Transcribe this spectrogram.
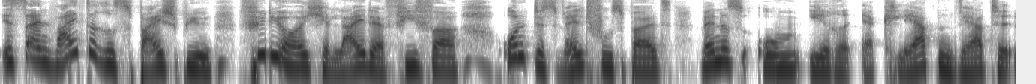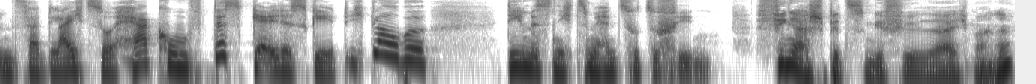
ist ein weiteres Beispiel für die Heuchelei der FIFA und des Weltfußballs, wenn es um ihre erklärten Werte im Vergleich zur Herkunft des Geldes geht. Ich glaube, dem ist nichts mehr hinzuzufügen. Fingerspitzengefühl, sag ich mal, ne?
